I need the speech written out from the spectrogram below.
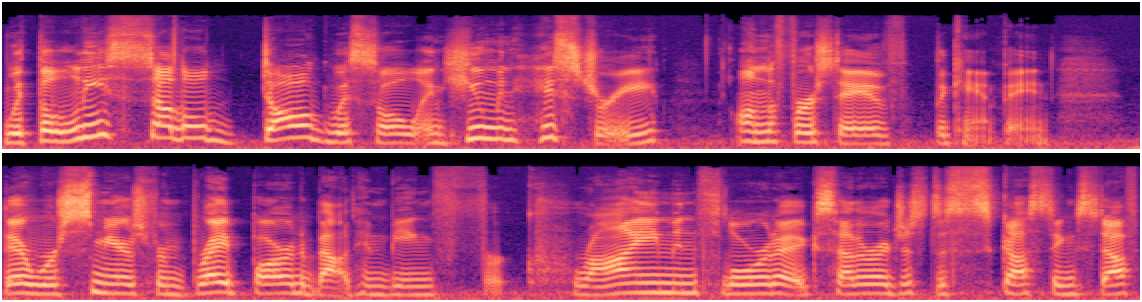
with the least subtle dog whistle in human history on the first day of the campaign. There were smears from Breitbart about him being for crime in Florida, etc. Just disgusting stuff.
